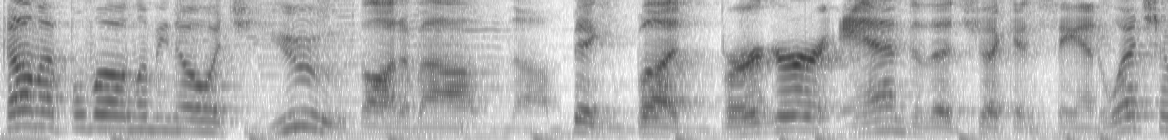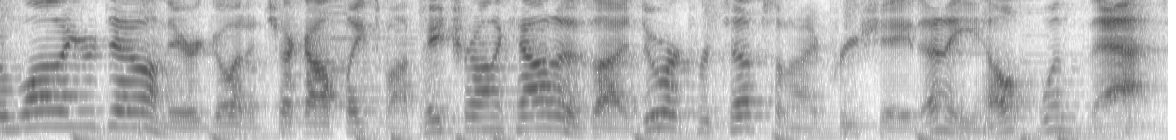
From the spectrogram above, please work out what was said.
Comment below and let me know what you thought about the Big Bud Burger and the chicken sandwich. And while you're down there, go ahead and check out link to my Patreon account as I do work for tips and I appreciate any help with that.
